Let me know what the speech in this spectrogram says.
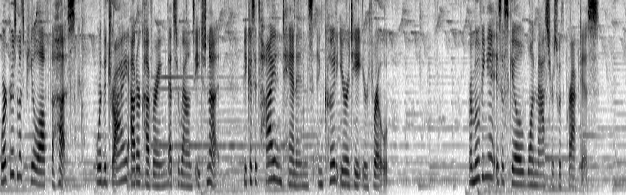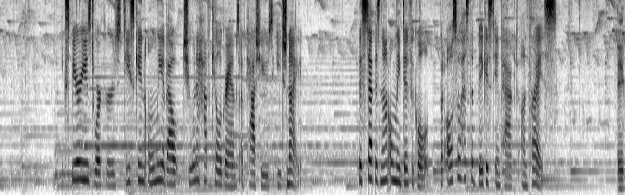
Workers must peel off the husk, or the dry outer covering that surrounds each nut, because it's high in tannins and could irritate your throat. Removing it is a skill one masters with practice, Experienced workers deskin only about two and a half kilograms of cashews each night. This step is not only difficult, but also has the biggest impact on price. ඒක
